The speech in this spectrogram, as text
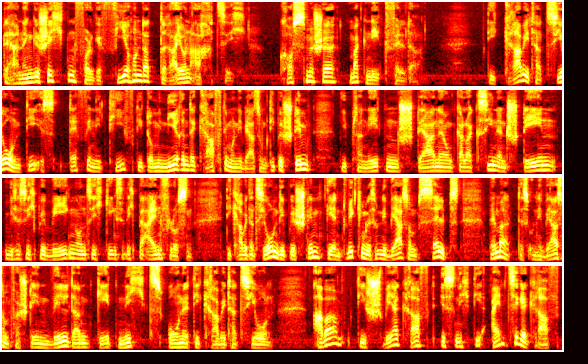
Sternengeschichten Folge 483 Kosmische Magnetfelder die Gravitation, die ist definitiv die dominierende Kraft im Universum. Die bestimmt, wie Planeten, Sterne und Galaxien entstehen, wie sie sich bewegen und sich gegenseitig beeinflussen. Die Gravitation, die bestimmt die Entwicklung des Universums selbst. Wenn man das Universum verstehen will, dann geht nichts ohne die Gravitation. Aber die Schwerkraft ist nicht die einzige Kraft.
